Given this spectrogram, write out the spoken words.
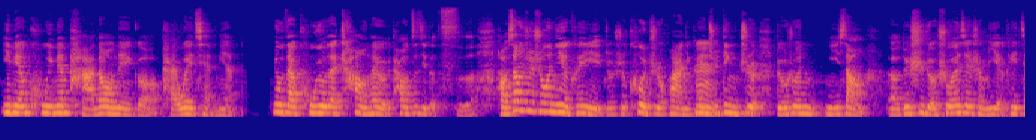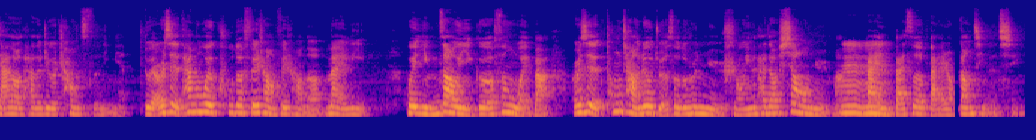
一边哭一边爬到那个牌位前面，又在哭又在唱。他有一套自己的词，好像是说你也可以就是克制化，你可以去定制，比如说你想呃对逝者说一些什么，也可以加到他的这个唱词里面。对，而且他们会哭得非常非常的卖力，会营造一个氛围吧。而且通常这个角色都是女生，因为她叫孝女嘛，嗯白白色白，然后钢琴的琴。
